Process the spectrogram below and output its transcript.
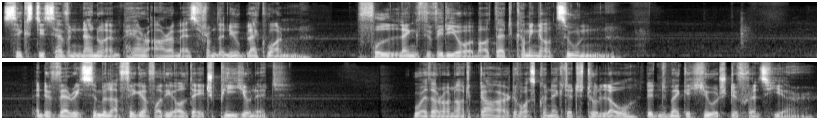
67 nanoampere RMS from the new black one. Full length video about that coming out soon. And a very similar figure for the old HP unit. Whether or not guard was connected to low didn't make a huge difference here.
